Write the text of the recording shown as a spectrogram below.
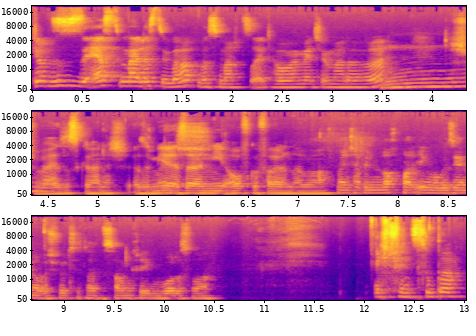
Ich glaube, das ist das erste Mal, dass du überhaupt was machst seit How I Met Your Mother, oder? Hm, Ich weiß es gar nicht. Also mir Mensch. ist er nie aufgefallen, aber Ich meine, ich habe ihn noch mal irgendwo gesehen, aber ich würde jetzt nicht zusammenkriegen, wo das war. Ich finde es super.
